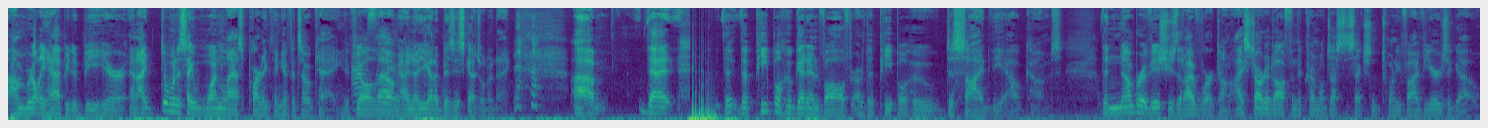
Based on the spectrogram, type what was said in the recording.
I'm really happy to be here. And I do want to say one last parting thing, if it's okay, if you'll allow me. I know you got a busy schedule today. um, that the, the people who get involved are the people who decide the outcomes. The number of issues that I've worked on, I started off in the criminal justice section 25 years ago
